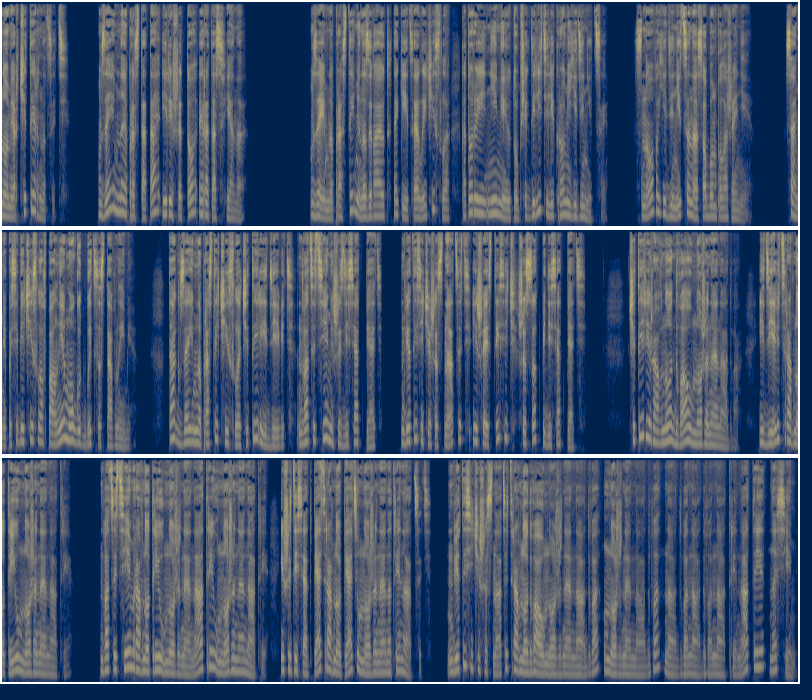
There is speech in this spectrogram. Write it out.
Номер 14. Взаимная простота и решето эратосфена. Взаимно простыми называют такие целые числа, которые не имеют общих делителей, кроме единицы. Снова единица на особом положении. Сами по себе числа вполне могут быть составными. Так взаимно просты числа 4 и 9, 27 и 65, 2016 и 6655. 4 равно 2 умноженное на 2, и 9 равно 3 умноженное на 3. 27 равно 3 умноженное на 3 умноженное на 3, и 65 равно 5 умноженное на 13. 2016 равно 2 умноженное на 2 умноженное на 2 на 2 на 2 на 3 на 3 на 7.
